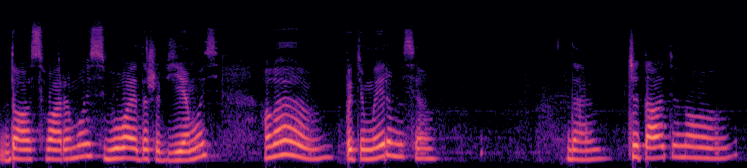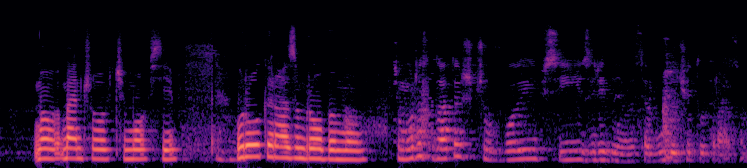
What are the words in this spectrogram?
да, сваримось, буває навіть б'ємось, але потім миримося. Да. Читати воно ми меншого вчимо всі. Уроки разом робимо. Чи можна сказати, що ви всі зріднилися, будучи тут разом?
